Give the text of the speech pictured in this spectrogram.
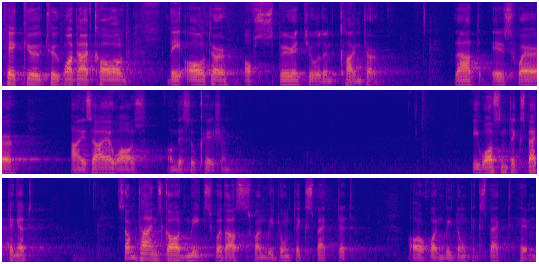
take you to what I've called the altar of spiritual encounter, that is where Isaiah was on this occasion. He wasn't expecting it. Sometimes God meets with us when we don't expect it or when we don't expect Him.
